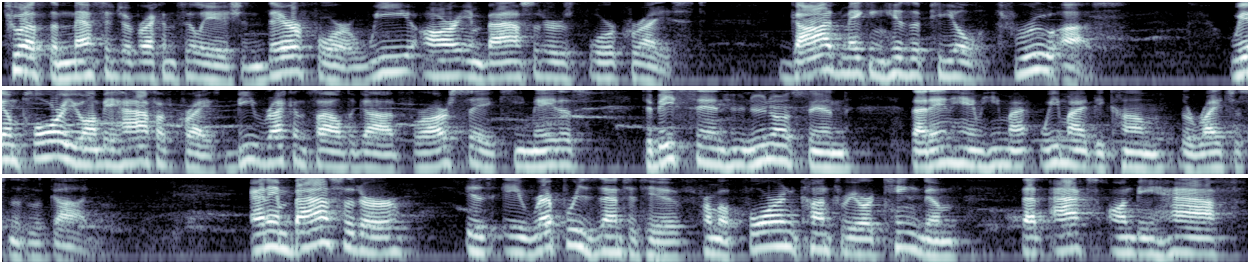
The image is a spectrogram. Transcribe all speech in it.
to us the message of reconciliation. Therefore, we are ambassadors for Christ, God making his appeal through us. We implore you on behalf of Christ, be reconciled to God. For our sake, he made us to be sin who knew no sin, that in him he might, we might become the righteousness of God. An ambassador is a representative from a foreign country or kingdom that acts on behalf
